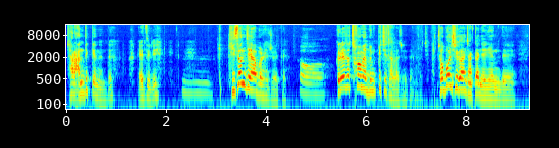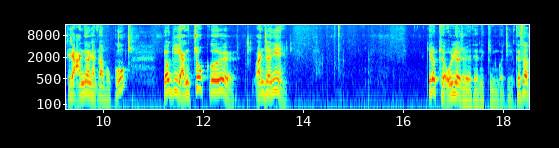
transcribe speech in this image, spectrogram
잘 안 듣겠는데 애들이 기- 기선 제압을 해줘야 돼. 어, 그래서 처음에 눈빛이 달라져야 되는 거지. 저번 시간 잠깐 얘기했는데 제가 안경을 잠깐 벗고 여기 양쪽을 완전히 이렇게 올려줘야 되는 느낌인 거지. 그래서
